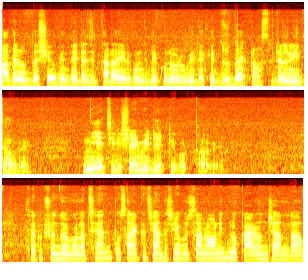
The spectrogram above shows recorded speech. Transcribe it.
তাদের উদ্দেশ্যেও কিন্তু এটা যে তারা এরকম যদি কোনো রুগী দেখে দ্রুত একটা হসপিটালে নিতে হবে। নিয়ে চিকিৎসা ইমিডিয়েটলি করতে হবে। স্যার খুব সুন্দর বলেছেন। তো স্যার কাছে জানতে চাই যে আমরা অনেকগুলো কারণ জানলাম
